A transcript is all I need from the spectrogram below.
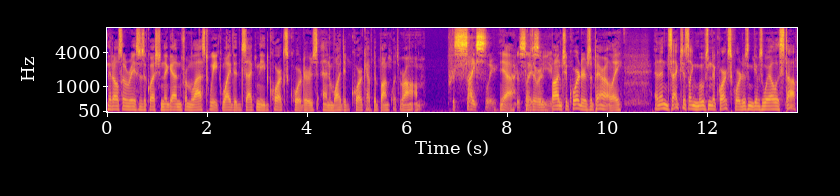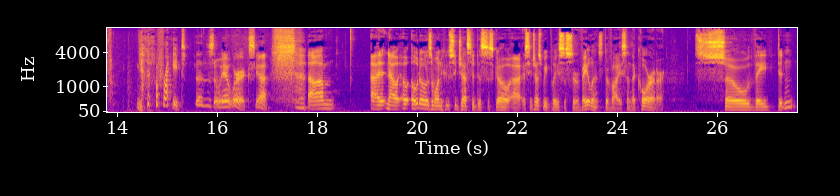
It also raises a question again from last week. Why did Zek need quark's quarters and why did quark have to bunk with rom? Precisely. Yeah because there were a bunch of quarters apparently. And then Zek just like moves into quark's quarters and gives away all his stuff. Right. That's the way it works. Yeah. Um, uh, now, Odo is the one who suggested to Sisko, uh, suggest we place a surveillance device in the corridor. So they didn't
